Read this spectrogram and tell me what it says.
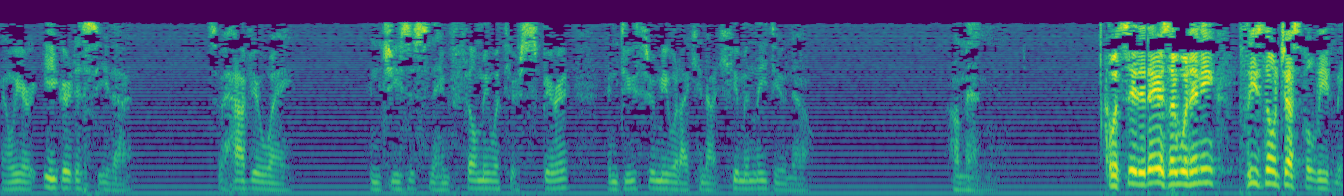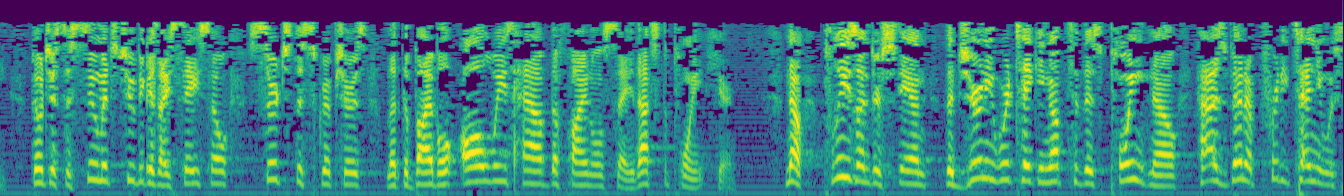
And we are eager to see that. So have your way. In Jesus' name, fill me with your spirit and do through me what I cannot humanly do now. Amen. I would say today, as I would any, please don't just believe me. Don't just assume it's true because I say so. Search the scriptures. Let the Bible always have the final say. That's the point here. Now, please understand the journey we're taking up to this point now has been a pretty tenuous,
